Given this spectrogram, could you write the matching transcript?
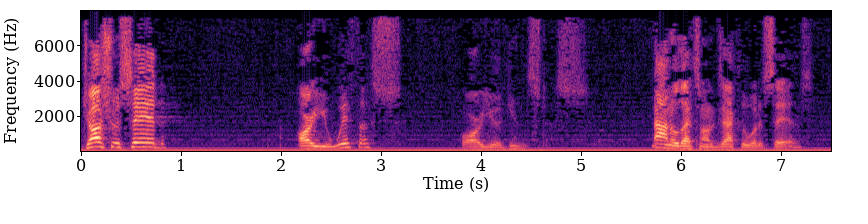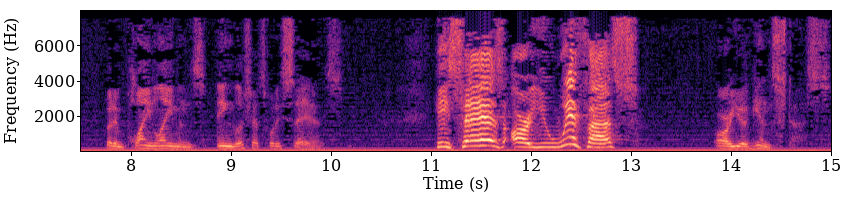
Joshua said, Are you with us or are you against us? Now I know that's not exactly what it says. But in plain layman's English, that's what he says. He says, Are you with us or are you against us?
